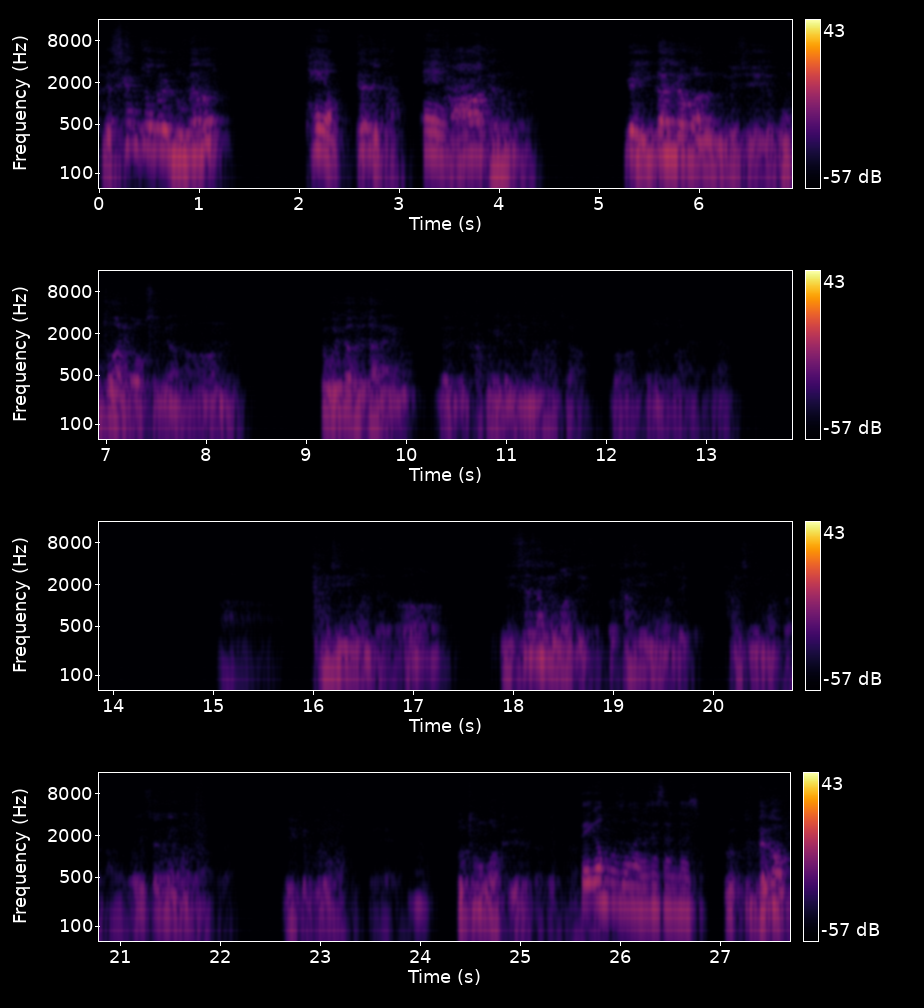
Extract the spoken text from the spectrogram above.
근데 생존을 놓으면은 돼요. 되지 다. 예. 다 되는 거예요. 그러니까 인간이라고 하는 것이 몸뚱아리가 없으면은 그 우리가 그러잖아요. 근데 가끔 이런 질문을 하죠. 뭐 무슨 질문 하냐면 아, 당신이 먼저요. 이 세상에 먼저 있었어. 당신이 먼저 당신이 먼저 거야. 이 세상에 먼저 거야. 이렇게 물어봤을 때 음. 보통은 어떻게 대답해요? 내가 먼저 나를 세상 나죠. 내가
